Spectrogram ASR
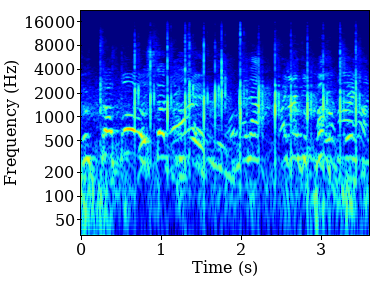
Stark, Junge! Weiter so, komm!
